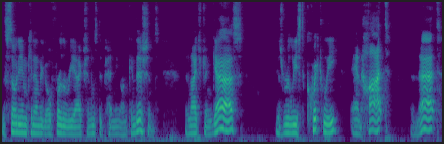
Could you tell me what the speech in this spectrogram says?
The sodium can undergo further reactions depending on conditions. The nitrogen gas is released quickly and hot, and that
